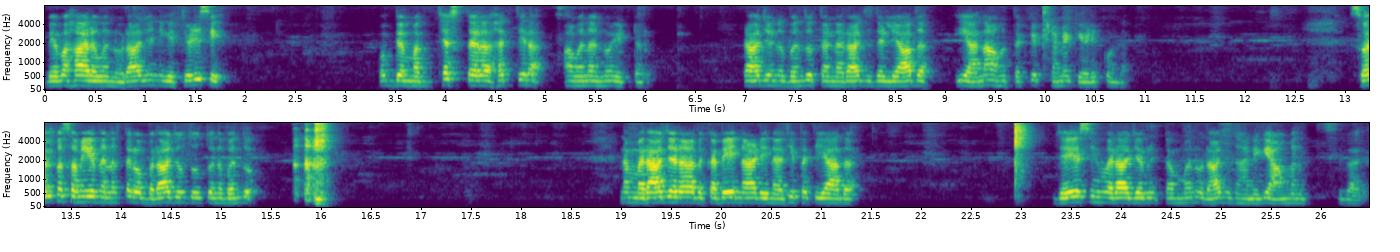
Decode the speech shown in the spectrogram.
ವ್ಯವಹಾರವನ್ನು ರಾಜನಿಗೆ ತಿಳಿಸಿ ಒಬ್ಬ ಮಧ್ಯಸ್ಥರ ಹತ್ತಿರ ಅವನನ್ನು ಇಟ್ಟರು. ರಾಜನು ಬಂದು ತನ್ನ ರಾಜ್ಯದಲ್ಲಿ ಆದ ಈ ಅನಾಹುತಕ್ಕೆ ಕ್ಷಮೆ ಕೇಳಿಕೊಂಡ. ಸ್ವಲ್ಪ ಸಮಯದ ನಂತರ ಒಬ್ಬ ರಾಜದೂತನು ಬಂದು, ನಮ್ಮ ರಾಜರಾದ ಕಬೇನಾಡಿನ ಅಧಿಪತಿಯಾದ ಜಯಸಿಂಹರಾಜರು ತಮ್ಮನ್ನು ರಾಜಧಾನಿಗೆ ಆಮಂತ್ರಿಸಿದ್ದಾರೆ.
